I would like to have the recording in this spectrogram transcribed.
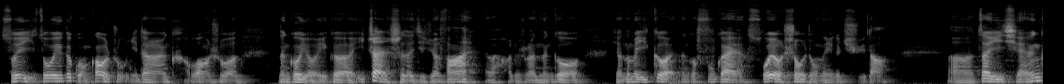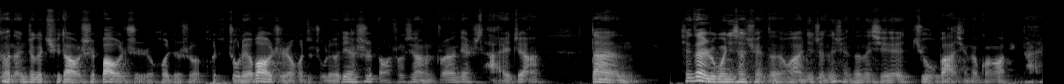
所以作为一个广告主，你当然渴望说能够有一个一站式的解决方案，对吧？或者说能够有那么一个能够覆盖所有受众的一个渠道。呃，在以前可能这个渠道是报纸，或者说或者主流报纸或者主流电视，比方说像中央电视台这样。但现在如果你想选择的话，你只能选择那些巨无霸型的广告平台。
